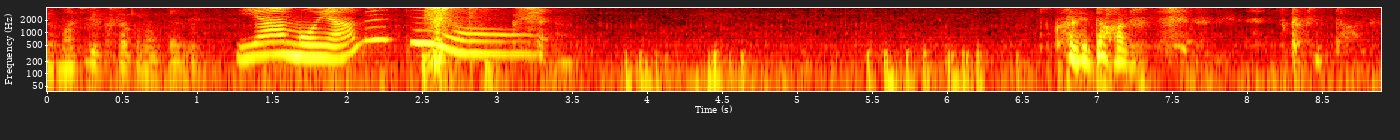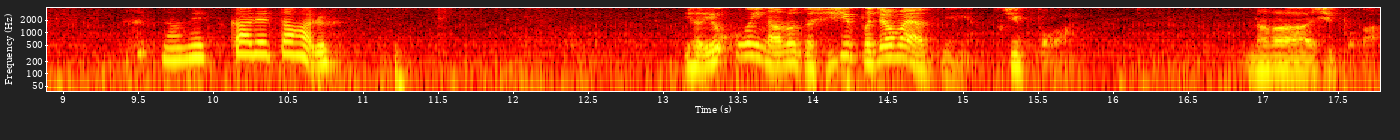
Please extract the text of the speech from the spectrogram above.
やマジで臭くなったで。いやもうやめてよ。疲れたはる疲れたはるなめ疲れたはる。いや横になろうとして尻尾邪魔やってんや尻尾が。長尻尾が、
